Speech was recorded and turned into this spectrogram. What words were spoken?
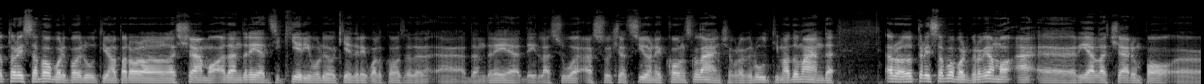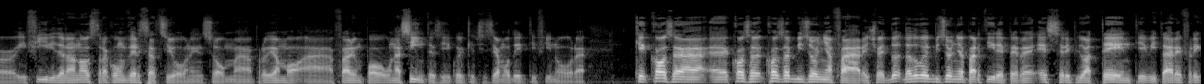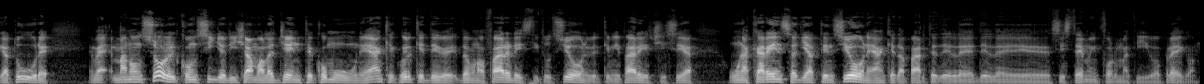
Dottoressa Popoli, poi l'ultima parola la lasciamo ad Andrea Zicchieri, volevo chiedere qualcosa ad Andrea della sua associazione Conslancio, proprio l'ultima domanda. Allora, dottoressa Popoli, proviamo a eh, riallacciare un po' eh, i fili della nostra conversazione, insomma, proviamo a fare un po' una sintesi di quel che ci siamo detti finora. Che cosa, eh, cosa, cosa bisogna fare? Cioè, do, da dove bisogna partire per essere più attenti, evitare fregature? Beh, ma non solo il consiglio diciamo, alla gente comune, anche quel che deve, devono fare le istituzioni, perché mi pare che ci sia una carenza di attenzione anche da parte del, del sistema informativo. Prego.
